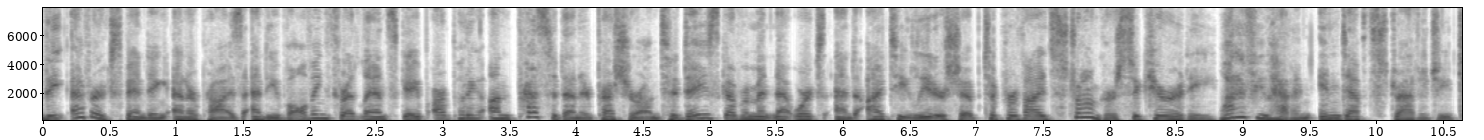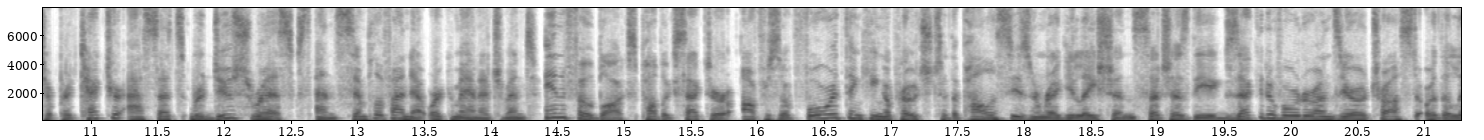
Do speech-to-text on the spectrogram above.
The ever expanding enterprise and evolving threat landscape are putting unprecedented pressure on today's government networks and IT leadership to provide stronger security. What if you had an in depth strategy to protect your assets, reduce risks, and simplify network management? Infoblox Public Sector offers a forward thinking approach to the policies and regulations, such as the Executive Order on Zero Trust or the latest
